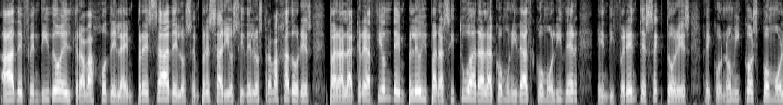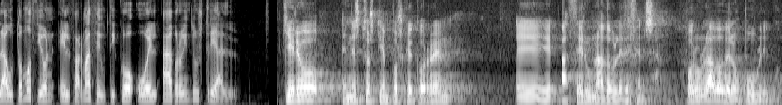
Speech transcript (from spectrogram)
Ha defendido el trabajo de la empresa, de los empresarios y de los trabajadores para la creación de empleo y para situar a la comunidad como líder en diferentes sectores económicos como la automoción, el farmacéutico o el agroindustrial. Quiero, en estos tiempos que corren, eh, hacer una doble defensa. Por un lado, de lo público,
